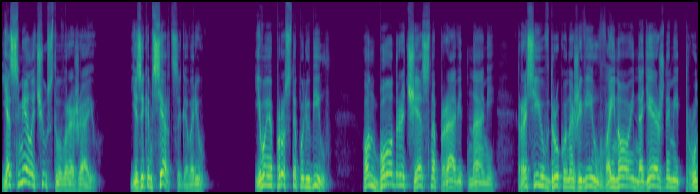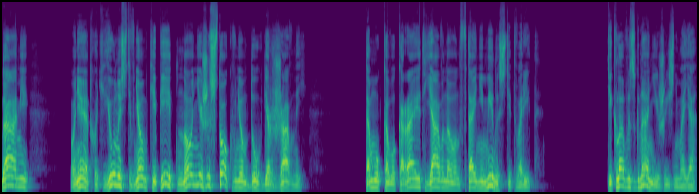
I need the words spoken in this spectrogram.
Я смело чувства выражаю, языком сердца говорю. Его я просто полюбил. Он бодро, честно правит нами. Россию вдруг он оживил войной, надеждами, трудами — о нет, хоть юность в нем кипит, но не жесток в нем дух державный. Тому, кого карает, явно он в тайне милости творит. Текла в изгнании жизнь моя,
